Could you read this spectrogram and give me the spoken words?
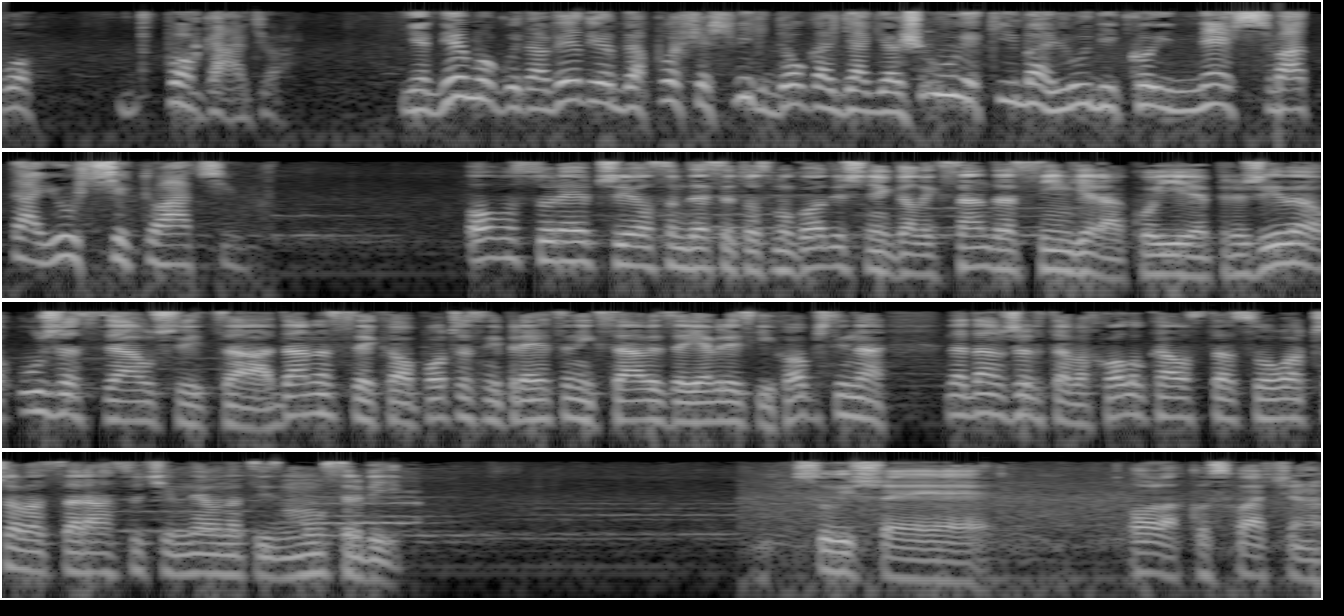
ovo pogađa. Jer ne mogu da verujem da posle svih događaja još uvijek ima ljudi koji ne shvataju situaciju. Ovo su reči 88-godišnjeg Aleksandra Singera, koji je preživeo užase Auschwitza, a danas se kao počasni predsednik Saveza jevrejskih opština na dan žrtava holokausta suočava sa rasućim neonacizmom u Srbiji. Suviše je olako shvaćena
